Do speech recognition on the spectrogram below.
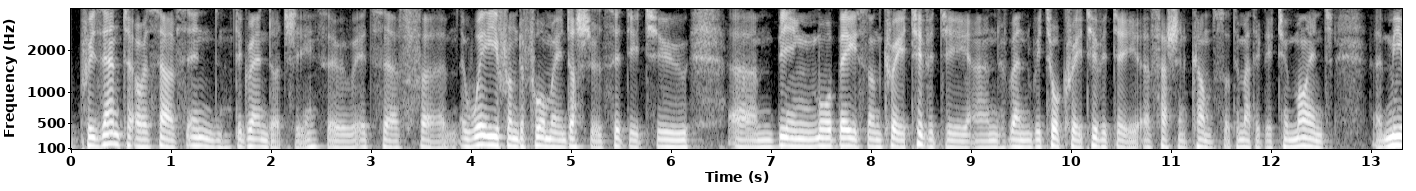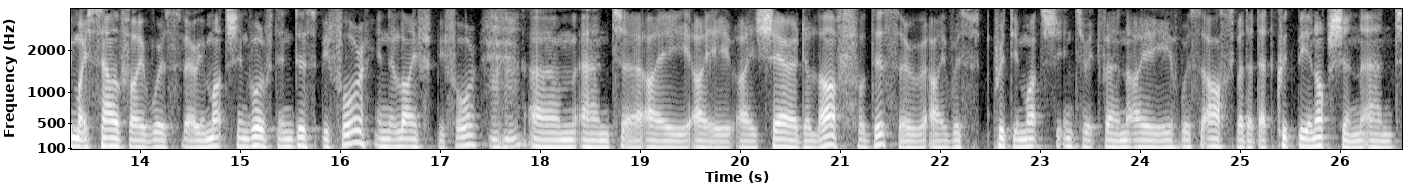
present ourselves in the Grand Duchy. So it's a f- uh, away from the former industrial city to um, being more based on creativity. And when we talk creativity, uh, fashion comes automatically to mind. Uh, me myself, I was very much involved in this before, in the life before, mm-hmm. um, and uh, I, I I shared a love for this. So I was pretty much into it when I was asked whether that could be an option. And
